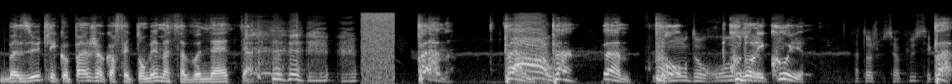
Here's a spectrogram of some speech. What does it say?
Bah zut, les copains, j'ai encore fait tomber ma savonnette. Pam! Pam! Wow Pam! Pam! Bon. Coup dans les couilles. Attends, je me souviens plus, c'est quoi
